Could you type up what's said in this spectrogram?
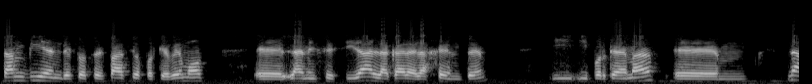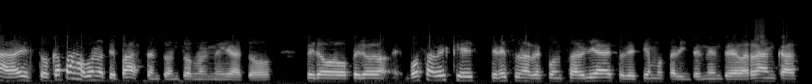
tan bien de estos espacios, porque vemos eh, la necesidad en la cara de la gente y, y porque además, eh, nada, esto capaz a vos no te pasa en tu entorno inmediato, pero, pero vos sabés que tenés una responsabilidad, eso le decíamos al intendente de Barrancas,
